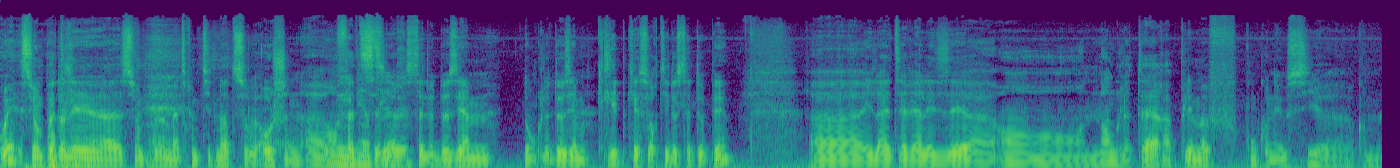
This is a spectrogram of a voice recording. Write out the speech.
Oui, si on peut donner, euh, si on peut mettre une petite note sur le Ocean. Euh, en fait, c'est le, c'est le deuxième, donc le deuxième clip qui est sorti de cette EP. Euh, il a été réalisé euh, en Angleterre, à Plymouth, qu'on connaît aussi euh, comme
